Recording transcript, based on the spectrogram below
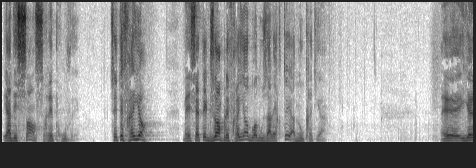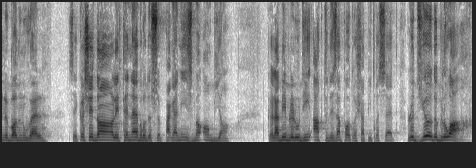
et à des sens réprouvés. C'est effrayant, mais cet exemple effrayant doit nous alerter à nous chrétiens. Et il y a une bonne nouvelle, c'est que c'est dans les ténèbres de ce paganisme ambiant que la Bible nous dit, acte des apôtres chapitre 7, le Dieu de gloire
